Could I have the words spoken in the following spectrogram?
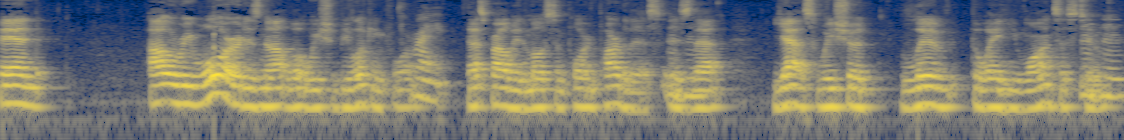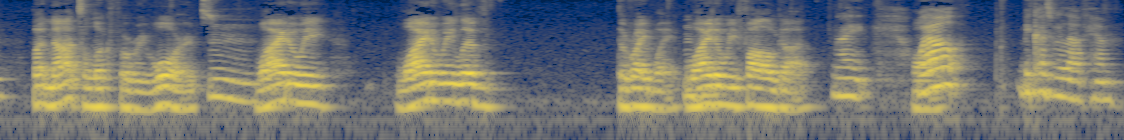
And our reward is not what we should be looking for. Right. That's probably the most important part of this is Mhm. that yes, we should live the way he wants us to, Mm-hmm. but not to look for rewards. Mm. Why do we why do we live the right way? Why Mm-hmm. do we follow God? Right. Well, because we love him.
